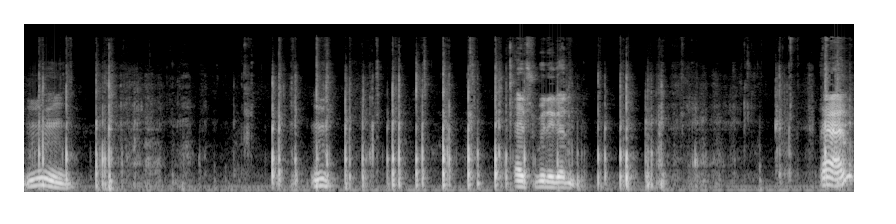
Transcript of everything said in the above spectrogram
Mmm. Mmm. It's really good. And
